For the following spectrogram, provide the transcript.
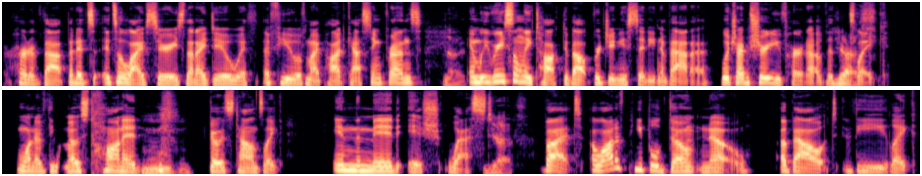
heard of that, but it's it's a live series that I do with a few of my podcasting friends. Nice. And we recently talked about Virginia City, Nevada, which I'm sure you've heard of. It's Yes. like one of the most haunted Mm. ghost towns, like in the mid ish West. Yes. But a lot of people don't know about the like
